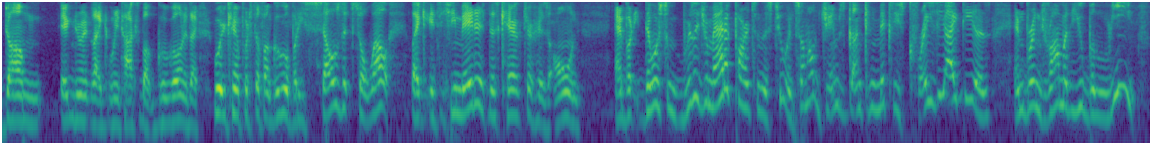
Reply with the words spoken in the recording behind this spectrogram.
dumb, ignorant. Like when he talks about Google and he's like, "Well, you can't put stuff on Google," but he sells it so well. Like he made it this character his own. And but there were some really dramatic parts in this too, and somehow James Gunn can mix these crazy ideas and bring drama that you believe.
